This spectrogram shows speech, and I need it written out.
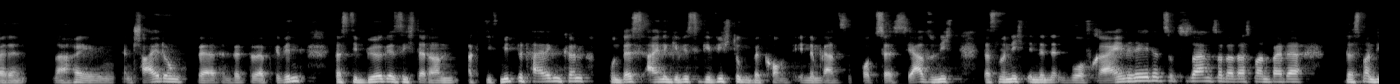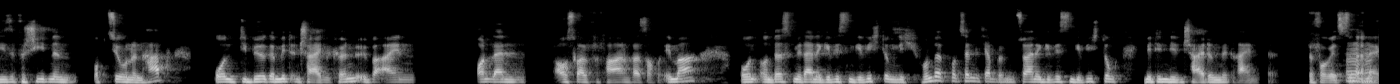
bei der nachher Entscheidung, wer den Wettbewerb gewinnt, dass die Bürger sich daran aktiv mitbeteiligen können und das eine gewisse Gewichtung bekommt in dem ganzen Prozess. Ja, also nicht, dass man nicht in den Entwurf reinredet sozusagen, sondern dass man bei der, dass man diese verschiedenen Optionen hat und die Bürger mitentscheiden können über ein Online-Auswahlverfahren, was auch immer. Und, und das mit einer gewissen Gewichtung, nicht hundertprozentig, aber zu einer gewissen Gewichtung mit in die Entscheidung mit rein, bevor wir jetzt zu mhm. deiner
